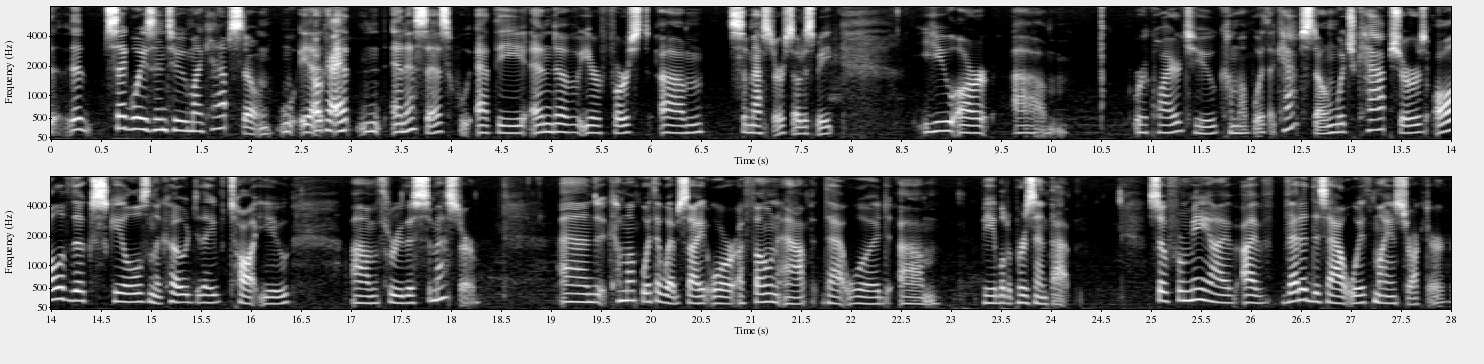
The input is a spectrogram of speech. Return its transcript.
it segues into my capstone. At, Okay. At NSS, at the end of your first um, semester, so to speak, you are um, required to come up with a capstone which captures all of the skills and the code they've taught you um, through this semester. And come up with a website or a phone app that would um, be able to present that So for me, I've, I've vetted this out with my instructor,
